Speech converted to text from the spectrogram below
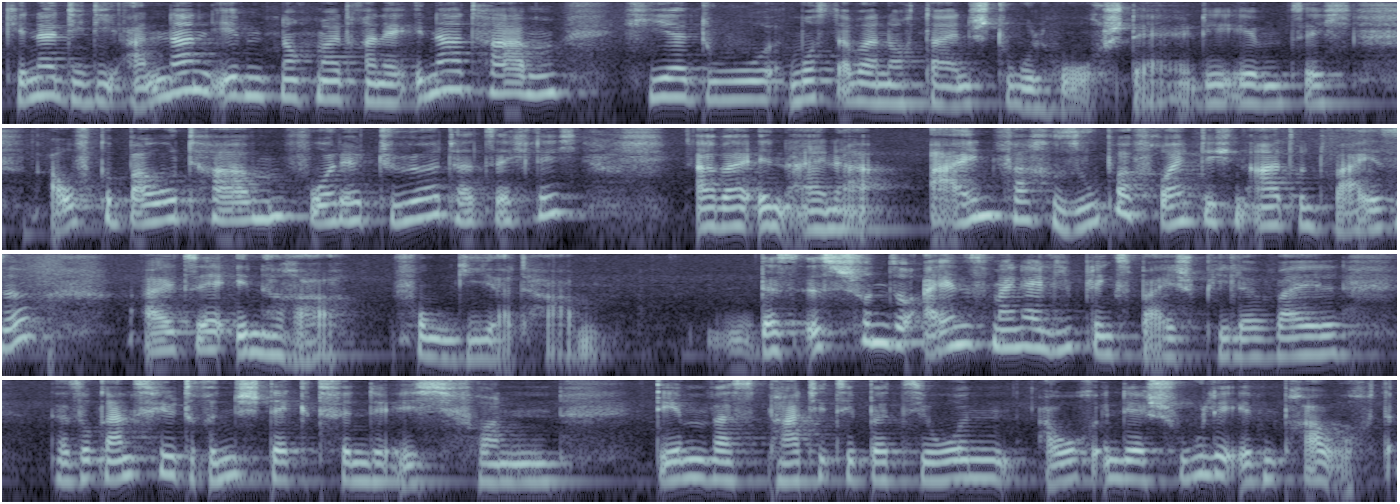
Kinder, die die anderen eben noch mal daran erinnert haben, hier, du musst aber noch deinen Stuhl hochstellen, die eben sich aufgebaut haben vor der Tür tatsächlich, aber in einer einfach super freundlichen Art und Weise als Erinnerer fungiert haben. Das ist schon so eines meiner Lieblingsbeispiele, weil da so ganz viel drinsteckt, finde ich, von dem, was Partizipation auch in der Schule eben braucht.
